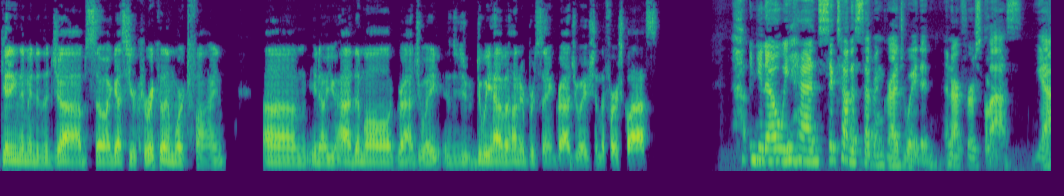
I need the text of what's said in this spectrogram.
getting them into the job. So I guess your curriculum worked fine. Um, you know, you had them all graduate. Do we have a hundred percent graduation the first class? You know, we had six out of seven graduated in our first class. Yeah.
